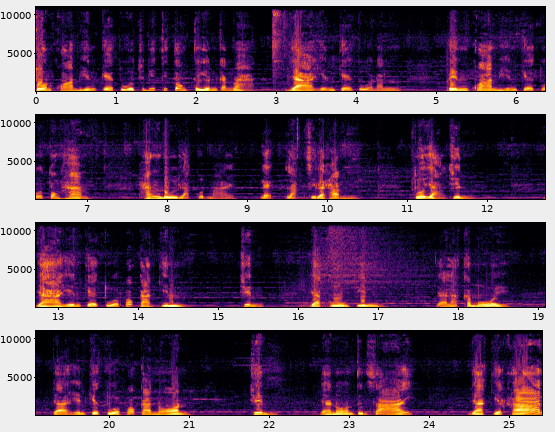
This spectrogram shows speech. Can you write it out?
ส่วนความเห็นแก่ตัวชนิดที่ต้องเตือนกันว่า อย่าเห็นแก่ตัวนั้น เป็นความเห็นแก่ตัวต้องห้าม ทั้งโดยหลักกฎหมายและหลักศีลธรรม ตัวอย่างเช่น อย่าเห็นแก่ตัวเพราะการกิน เช่น อย่าโกงกิน อย่าลักขโมย อย่าเห็นแก่ตัวเพราะการนอน เช่น อย่านอนตื่นสาย อย่าเกียจคร้าน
